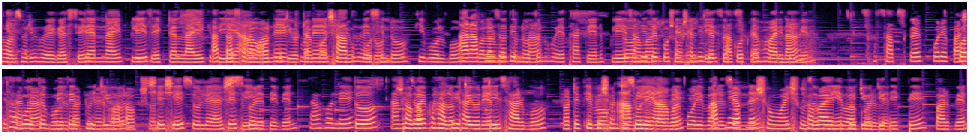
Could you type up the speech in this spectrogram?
ঝরঝরি হয়ে গেছে। দেন নাই প্লিজ একটা লাইক দিয়ে আমার অনেক ভিডিওটা মানে স্বাদ হয়েছিল কি বলব আর আপনি যদি নতুন হয়ে থাকেন প্লিজ আমার নিজের প্রশংসা নিজের করতে হয় না। সাবস্ক্রাইব করে পাশে কথা থাকা বলতে বেল বলতে ভিডিওর শেষে চলে আসছি। করে দেবেন। তাহলে তো আমি সবাই ভালো থাকবেন ছাড়বো নোটিফিকেশনটি চলে যাবে। আমার পরিবারের আপনি জন্য আপনার সময় সুযোগ নিয়ে ভিডিওটি দেখতে পারবেন।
